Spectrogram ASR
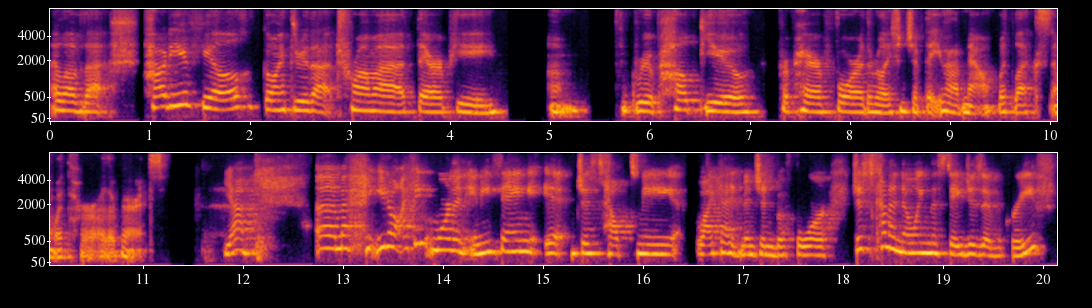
I love that. How do you feel going through that trauma therapy um, group help you prepare for the relationship that you have now with Lex and with her other parents? Yeah. Um, you know, I think more than anything, it just helped me, like I had mentioned before, just kind of knowing the stages of grief.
